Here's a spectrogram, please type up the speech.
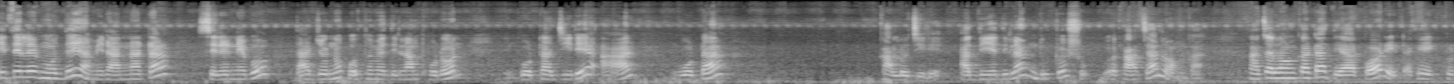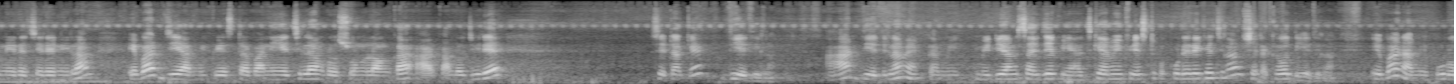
এই তেলের মধ্যেই আমি রান্নাটা সেরে নেব। তার জন্য প্রথমে দিলাম ফোড়ন, গোটা জিরে আর গোটা কালো জিরে। আর দিয়ে দিলাম দুটো কাঁচা লঙ্কা। কাঁচা লঙ্কাটা দেওয়ার পর এটাকে একটু নেড়ে চেড়ে নিলাম। এবার যে আমি পেস্টটা বানিয়েছিলাম রসুন লঙ্কা আর কালো জিরে, সেটাকে দিয়ে দিলাম। আর দিয়ে দিলাম একটা মিডিয়াম সাইজের পেঁয়াজকে আমি পেস্ট করে রেখেছিলাম, সেটাকেও দিয়ে দিলাম। এবার আমি পুরো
